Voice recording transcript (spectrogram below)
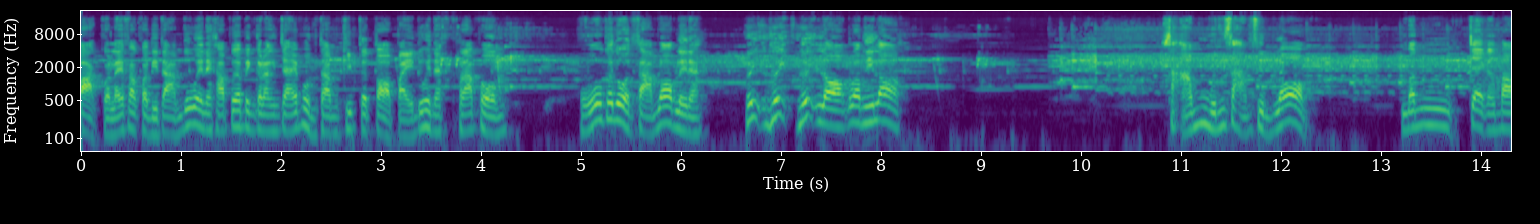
ฝากกดไลค์ฝากกดติดตามด้วยนะครับ เพื่อเป็นกำลังใจให้ผมทำคลิปต่อๆไปด้วยนะครับผมโหกระโดดสามรอบเลยนะเฮ้ยเฮ้ยเฮ้ยหลอกรอบนี้หลอกสามหมุนสามสิบรอบ มันแจกกังเปา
